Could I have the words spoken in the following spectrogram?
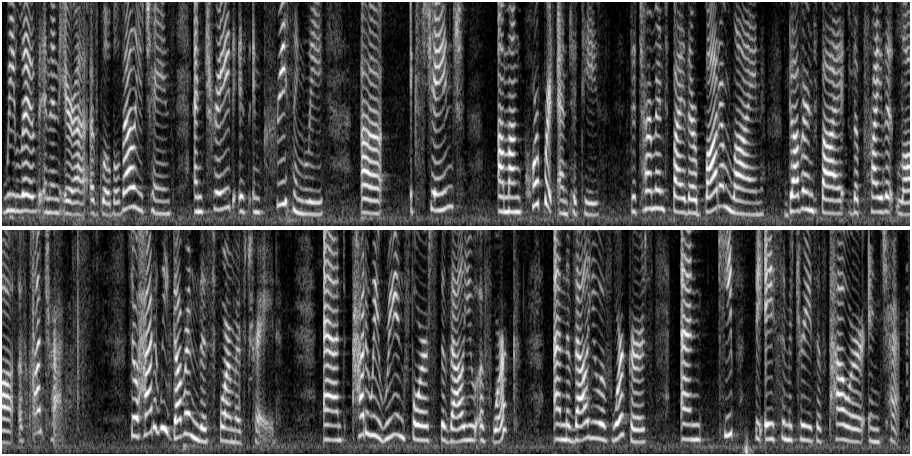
We live in an era of global value chains, and trade is increasingly uh, exchange among corporate entities determined by their bottom line, governed by the private law of contracts. So how do we govern this form of trade? And how do we reinforce the value of work and the value of workers and keep the asymmetries of power in check?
